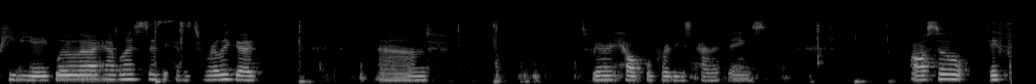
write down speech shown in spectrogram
PVA glue that I have listed because it's really good. And it's very helpful for these kind of things. Also, if,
